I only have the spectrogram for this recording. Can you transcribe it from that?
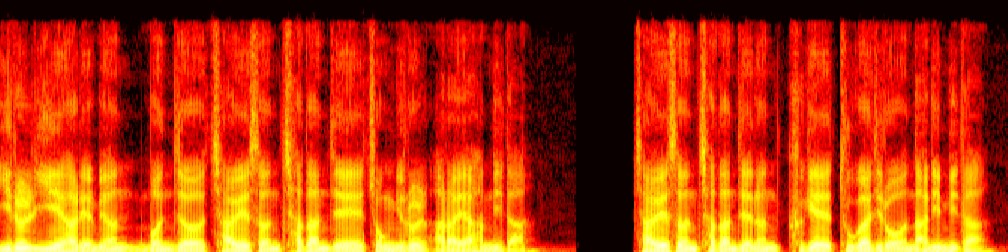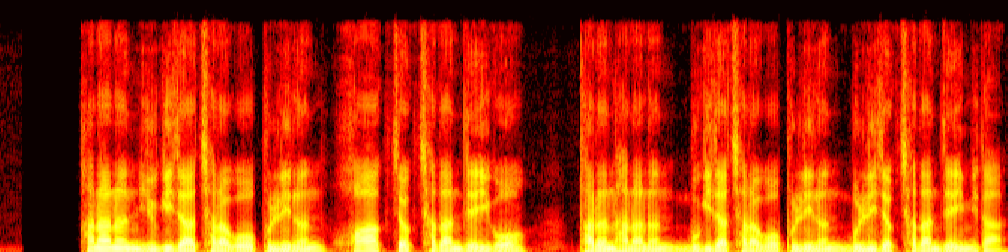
이를 이해하려면 먼저 자외선 차단제의 종류를 알아야 합니다. 자외선 차단제는 크게 두 가지로 나뉩니다. 하나는 유기자차라고 불리는 화학적 차단제이고 다른 하나는 무기자차라고 불리는 물리적 차단제입니다.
